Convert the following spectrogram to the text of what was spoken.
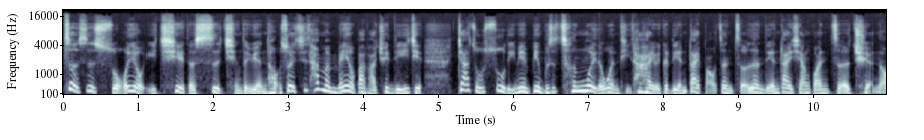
这是所有一切的事情的源头，所以其实他们没有办法去理解家族树里面并不是称谓的问题，它还有一个连带保证责任、连带相关责权哦，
